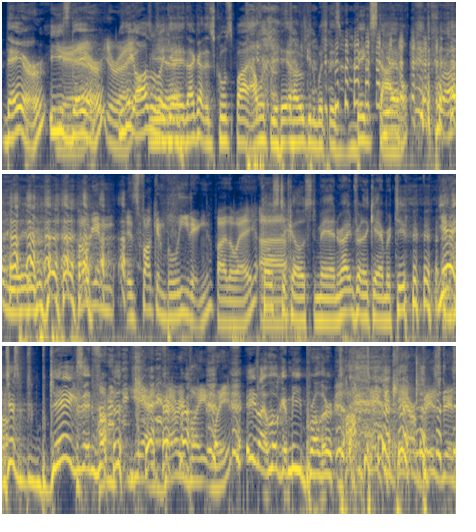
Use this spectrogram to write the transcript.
there. He's Yeah, there. you're You think right. Awesome like, Yeah. yeah, I got this cool spot. I want you to hit Hogan with this big style. Probably Hogan is fucking bleeding, by the way. coast Uh, to coast, man, right in front of the camera too. Yeah, just gigs in front of the yeah, very blatantly. He's like, look at me, brother. I'm taking care of business.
